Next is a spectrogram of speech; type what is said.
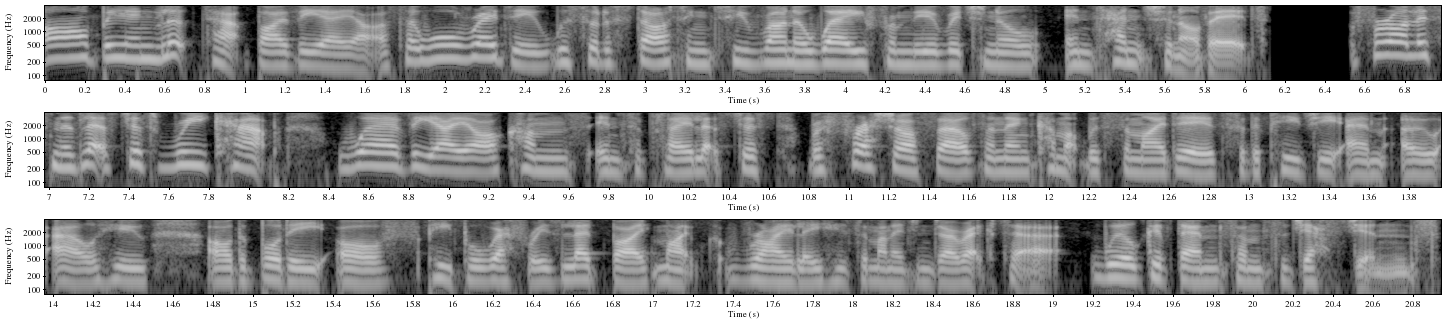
are being looked at by VAR. So already we're sort of starting to run away from the original intention of it. For our listeners, let's just recap where VAR comes into play. Let's just refresh ourselves and then come up with some ideas for the PGMOL, who are the body of people, referees led by Mike Riley, who's the managing director. We'll give them some suggestions.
